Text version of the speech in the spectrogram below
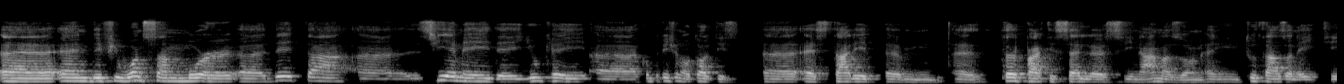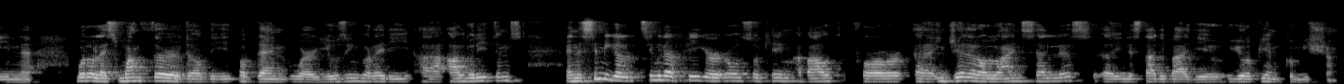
Uh, and if you want some more data, CMA, the UK competition authorities uh, has studied um, uh, third-party sellers in Amazon, and in 2018, uh, more or less one third of the of them were using already uh, algorithms. And a similar similar figure also came about for uh, in general line sellers uh, in a study by the European Commission.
